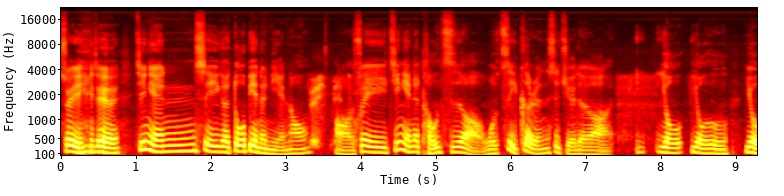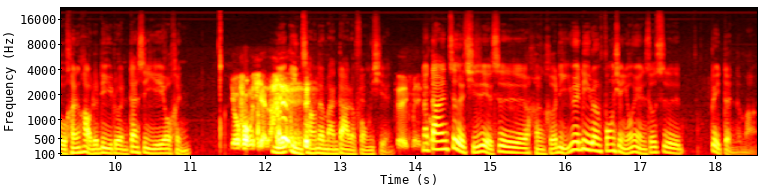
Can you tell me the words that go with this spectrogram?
好，所以这个今年是一个多变的年哦。对，哦，所以今年的投资哦，我自己个人是觉得哦，有有有很好的利润，但是也有很有风险了，也隐藏的蛮大的风险。对，没错。那当然，这个其实也是很合理，因为利润风险永远都是对等的嘛。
